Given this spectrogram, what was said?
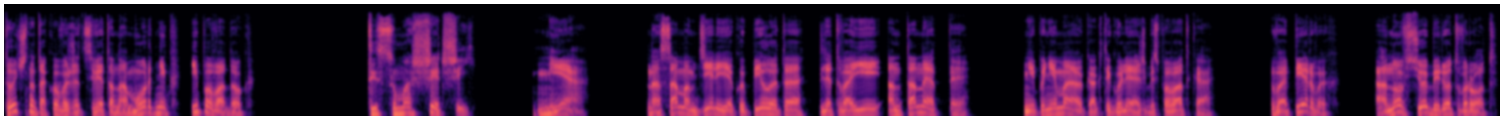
точно такого же цвета намордник и поводок. «Ты сумасшедший!» «Не, на самом деле я купил это для твоей Антонетты. Не понимаю, как ты гуляешь без поводка. Во-первых, оно все берет в рот.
